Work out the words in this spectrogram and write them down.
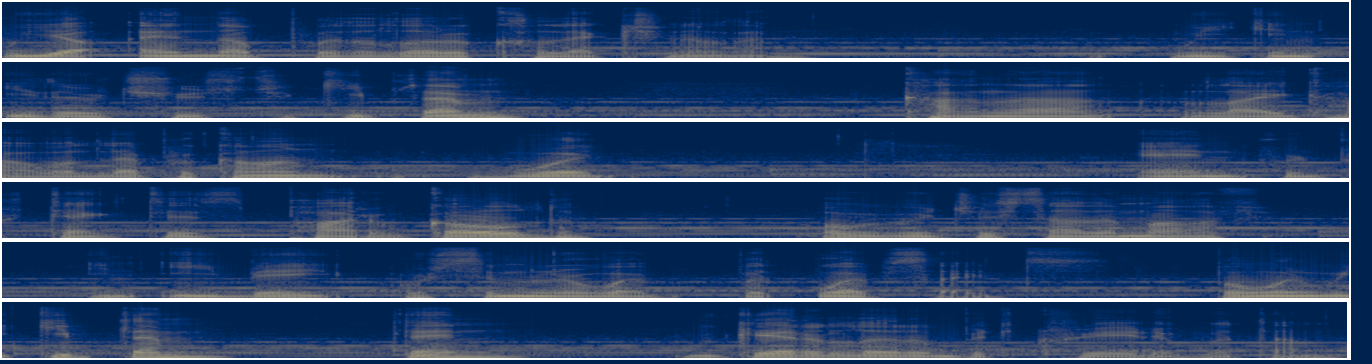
we all end up with a little collection of them. We can either choose to keep them, kinda like how a leprechaun would and would protect this pot of gold, or we would just sell them off in eBay or similar web websites. But when we keep them, then get a little bit creative with them.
